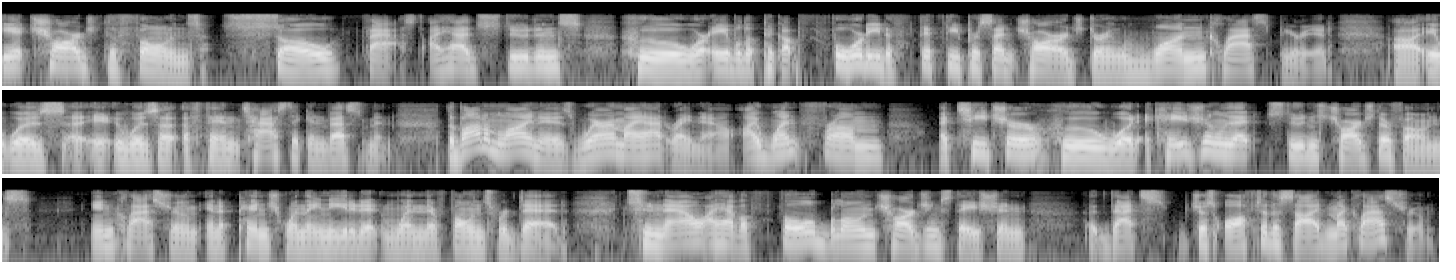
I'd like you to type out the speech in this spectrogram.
it charged the phones so fast. I had students who were able to pick up 40 to 50% charge during one class period. Uh, it was uh, it was a, a fantastic investment. The bottom line is, where am I at right now? I went from a teacher who would occasionally let students charge their phones in classroom in a pinch when they needed it and when their phones were dead to now I have a full blown charging station that's just off to the side in my classroom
